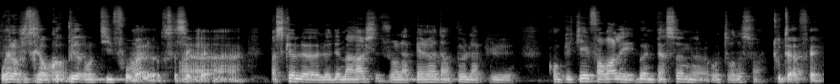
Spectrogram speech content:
Ouais, alors je serais encore plus attentif aux valeurs, ça c'est clair. Parce que le, le démarrage, c'est toujours la période un peu la plus compliquée. Il faut avoir les bonnes personnes euh, autour de soi. Tout à fait.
